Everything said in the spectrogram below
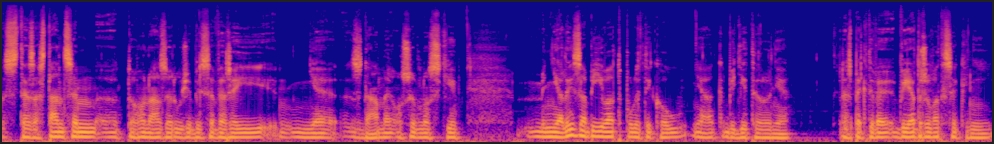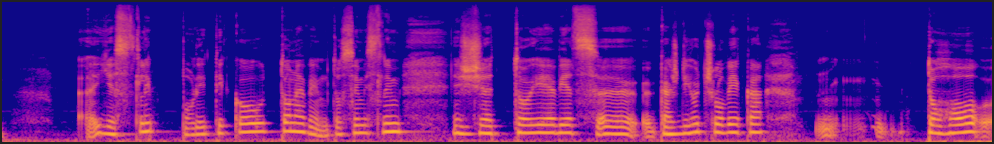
Jste zastáncem eh, toho názoru, že by se veřejně známé osobnosti měly zabývat politikou nějak viditelně, respektive vyjadřovat se k ní? Eh, jestli politikou, to nevím. To si myslím, že to je věc eh, každého člověka, mm, toho,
